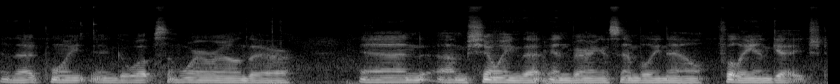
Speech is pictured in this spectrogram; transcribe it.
and that point and go up somewhere around there. And I'm showing that end bearing assembly now fully engaged.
